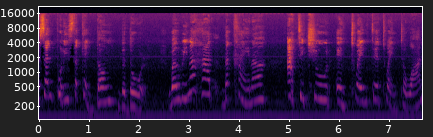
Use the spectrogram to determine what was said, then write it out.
send police to kick down the door. Well, we not had the kind of attitude in 2021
